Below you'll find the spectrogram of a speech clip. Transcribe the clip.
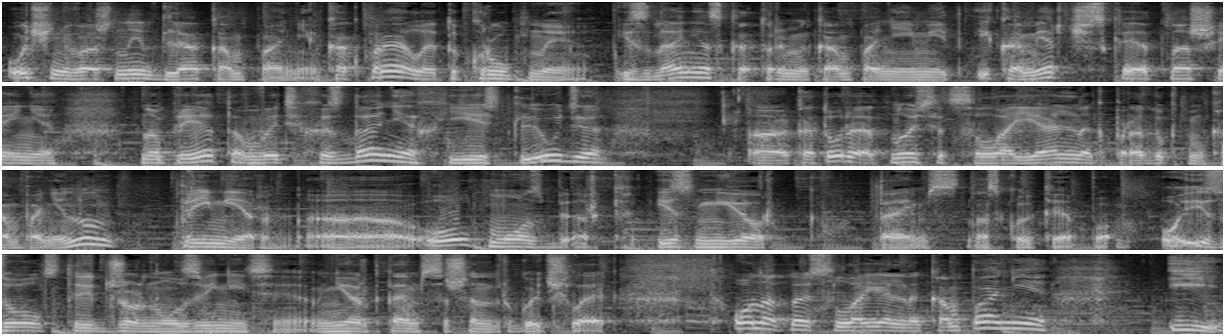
очень важны для компании. Как правило, это крупные издания, с которыми компания имеет и коммерческое отношение, но при этом в этих изданиях есть люди, а, которые относятся лояльно к продуктам компании. Ну, пример. Олд Мосберг из Нью-Йорк Times, насколько я помню. Из Wall Street Journal, извините. Нью-Йорк Таймс совершенно другой человек. Он относится лояльно к компании и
